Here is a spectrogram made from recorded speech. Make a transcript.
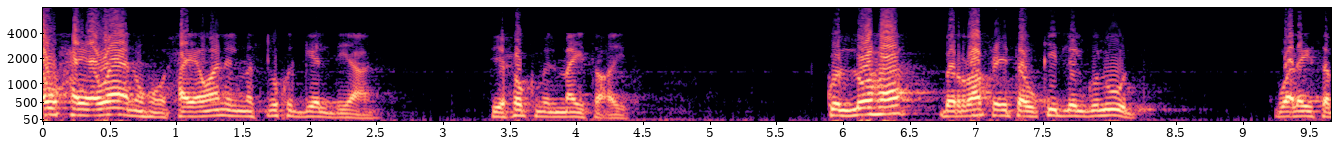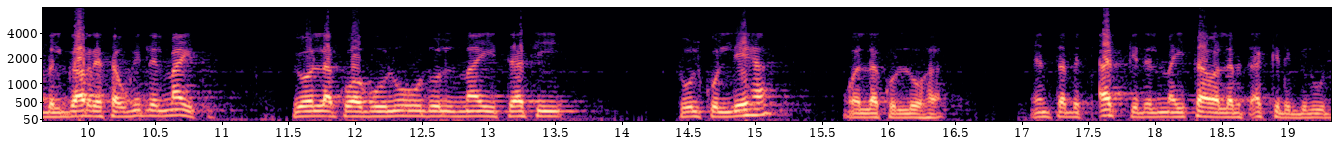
أو حيوانه حيوان المسلوخ الجلد يعني في حكم الميتة أيضا. كلها بالرفع توكيد للجلود وليس بالجر توكيد للميتة. يقول لك وجلود الميتة تقول كلها ولا كلها؟ انت بتأكد الميتة ولا بتأكد الجلود؟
